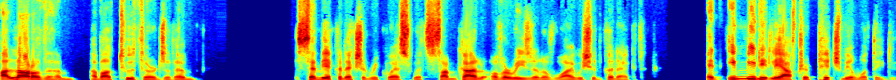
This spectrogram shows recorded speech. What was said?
A lot of them, about two thirds of them, send me a connection request with some kind of a reason of why we should connect. And immediately after, pitch me on what they do.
